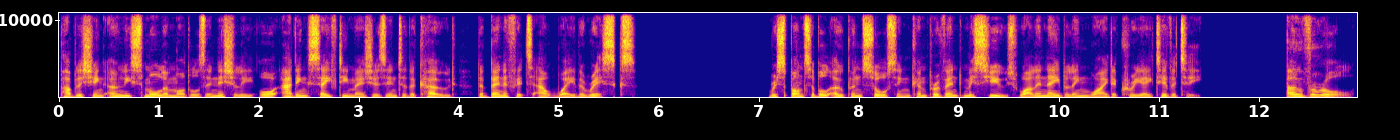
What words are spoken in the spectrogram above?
publishing only smaller models initially or adding safety measures into the code, the benefits outweigh the risks. Responsible open sourcing can prevent misuse while enabling wider creativity. Overall,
